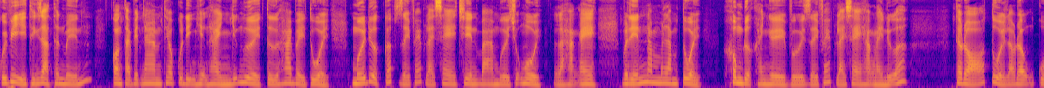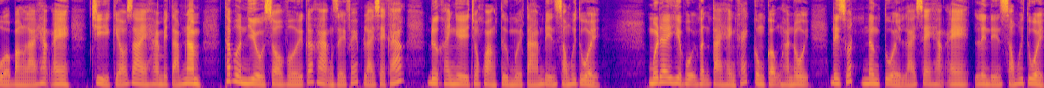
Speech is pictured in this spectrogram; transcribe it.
Quý vị thính giả thân mến, còn tại Việt Nam theo quy định hiện hành những người từ 27 tuổi mới được cấp giấy phép lái xe trên 30 chỗ ngồi là hạng E và đến 55 tuổi không được hành nghề với giấy phép lái xe hạng này nữa. Theo đó, tuổi lao động của bằng lái hạng E chỉ kéo dài 28 năm, thấp hơn nhiều so với các hạng giấy phép lái xe khác được hành nghề trong khoảng từ 18 đến 60 tuổi. Mới đây, Hiệp hội Vận tải Hành khách Công cộng Hà Nội đề xuất nâng tuổi lái xe hạng E lên đến 60 tuổi,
